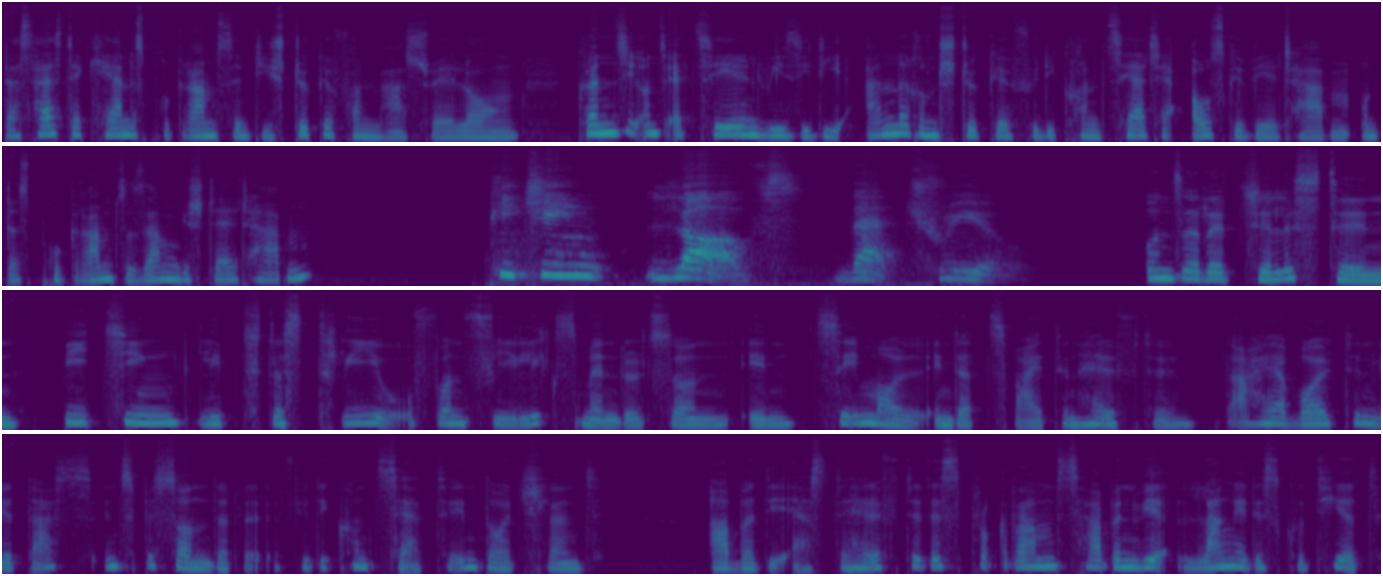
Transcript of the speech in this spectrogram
Das heißt, der Kern des Programms sind die Stücke von Ma Shui-long. Können Sie uns erzählen, wie Sie die anderen Stücke für die Konzerte ausgewählt haben und das Programm zusammengestellt haben? Piching loves that trio. Unsere Cellistin Biching liebt das Trio von Felix Mendelssohn in C-Moll in der zweiten Hälfte. Daher wollten wir das insbesondere für die Konzerte in Deutschland aber die erste Hälfte des Programms haben wir lange diskutiert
